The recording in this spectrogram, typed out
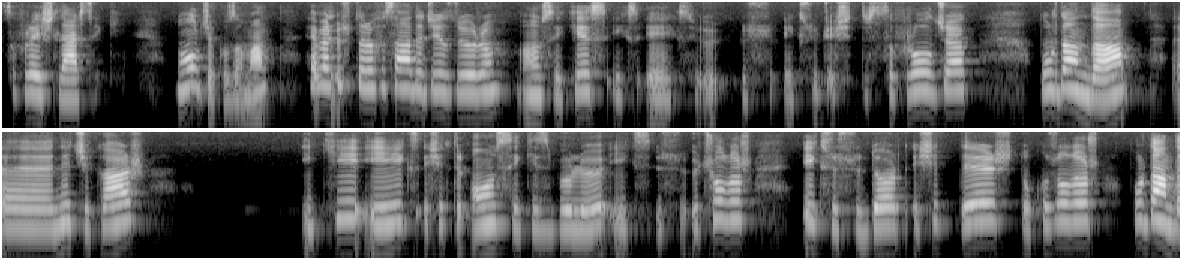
Sıfıra eşlersek. Ne olacak o zaman? Hemen üst tarafı sadece yazıyorum. 18 x eksi eksi 3 eşittir 0 olacak. Buradan da e, ne çıkar? 2x eşittir 18 bölü x üssü 3 olur. x üssü 4 eşittir 9 olur. Buradan da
